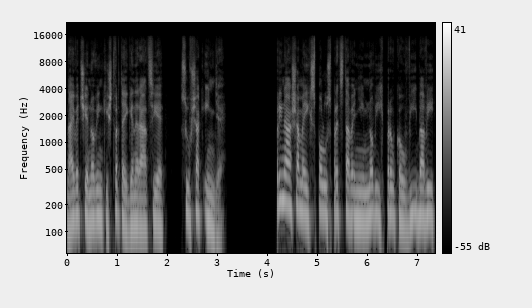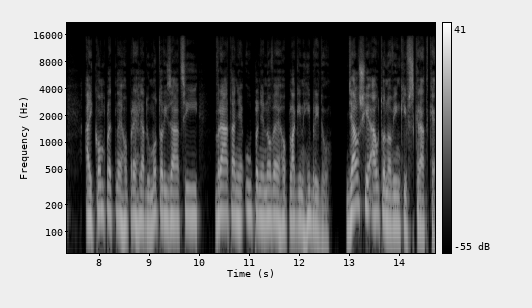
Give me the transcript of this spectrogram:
Najväčšie novinky štvrtej generácie sú však inde. Prinášame ich spolu s predstavením nových prvkov výbavy aj kompletného prehľadu motorizácií, vrátane úplne nového plug-in hybridu. Ďalšie autonovinky v skratke.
